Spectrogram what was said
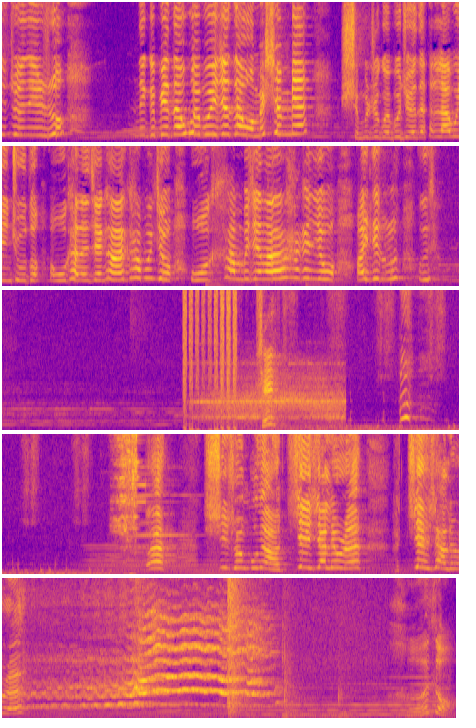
西春，你说那个变态会不会就在我们身边？神不知鬼不觉的来无影去无踪，我看得见，他看不见我，看不见他，他看见我。哎，这个，谁？哎，西川姑娘，剑下留人，剑下留人。何总，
